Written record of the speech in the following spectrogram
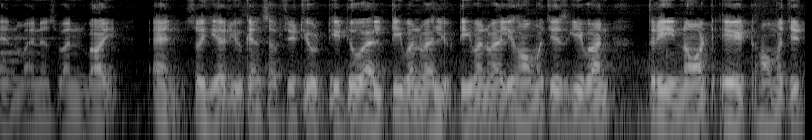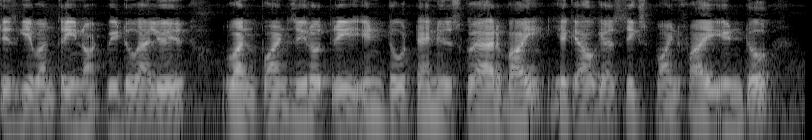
n minus 1 by n. So here you can substitute T2 value, T1 value. T1 value how much is given? 308. How much it is given? 30. P2 value is 1.03 into 10 square by ये क्या हो गया 6.5 into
